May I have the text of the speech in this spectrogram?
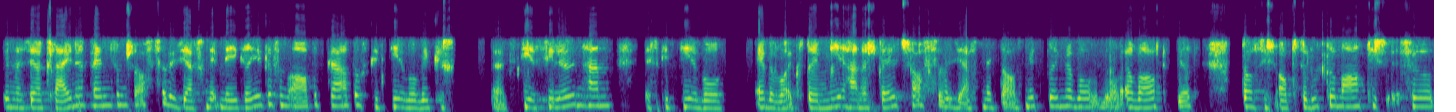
in einem sehr kleinen Pensum arbeiten, weil sie einfach nicht mehr kriegen vom Arbeitgeber. Es gibt die, die wirklich äh, tiefe Löhne haben. Es gibt die, die eben, die extrem nie haben, Geld zu schaffen, weil sie einfach nicht das mitbringen, was erwartet wird. Das ist absolut dramatisch für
